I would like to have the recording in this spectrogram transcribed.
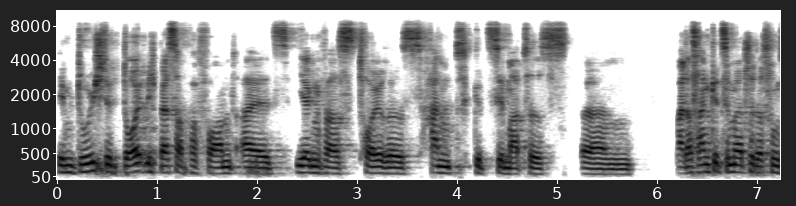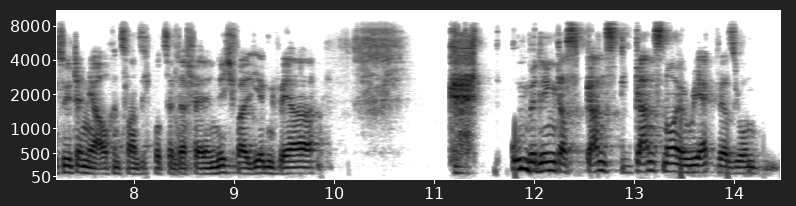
im Durchschnitt deutlich besser performt als irgendwas teures, handgezimmertes. Ähm, weil das handgezimmerte, das funktioniert dann ja auch in 20 Prozent der Fällen nicht, weil irgendwer unbedingt das ganz, die ganz neue React-Version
